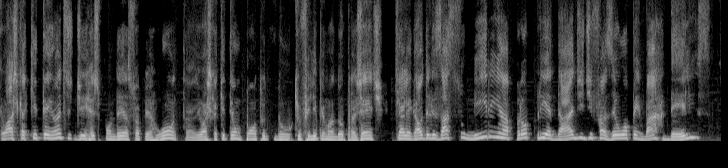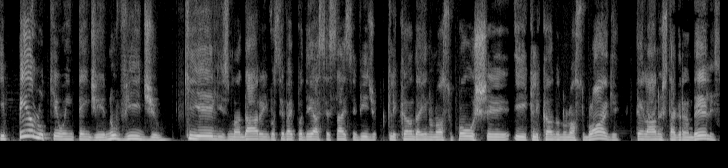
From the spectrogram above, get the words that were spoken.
eu acho que aqui tem, antes de responder a sua pergunta, eu acho que aqui tem um ponto do que o Felipe mandou pra gente, que é legal deles assumirem a propriedade de fazer o open bar deles. E pelo que eu entendi no vídeo que eles mandaram e você vai poder acessar esse vídeo clicando aí no nosso post e, clicando no nosso blog tem lá no Instagram deles.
